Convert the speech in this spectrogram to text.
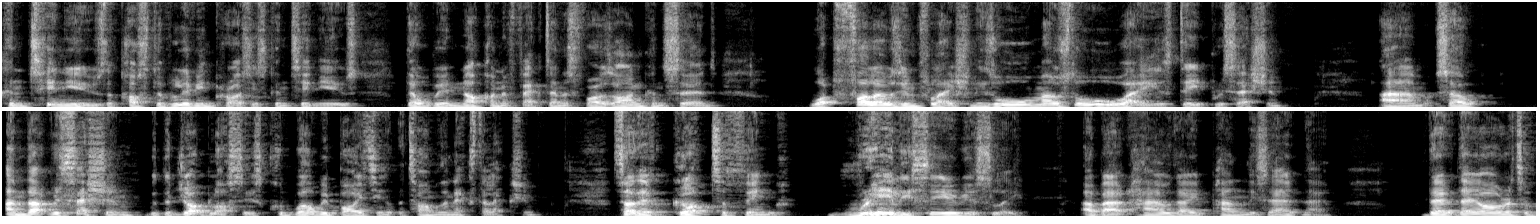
continues, the cost of living crisis continues, there will be a knock-on effect. And as far as I'm concerned, what follows inflation is almost always deep recession. Um, so, and that recession with the job losses could well be biting at the time of the next election. So they've got to think really seriously about how they pan this out now. They, they are at a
